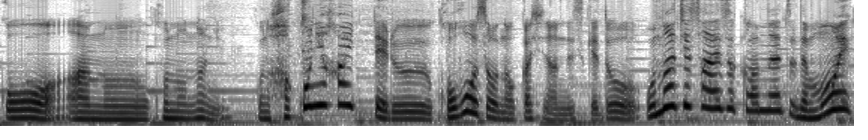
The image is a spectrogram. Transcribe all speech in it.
個あのこの何？この箱に入ってる個包装のお菓子なんですけど同じサイズ感のやつでもう一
